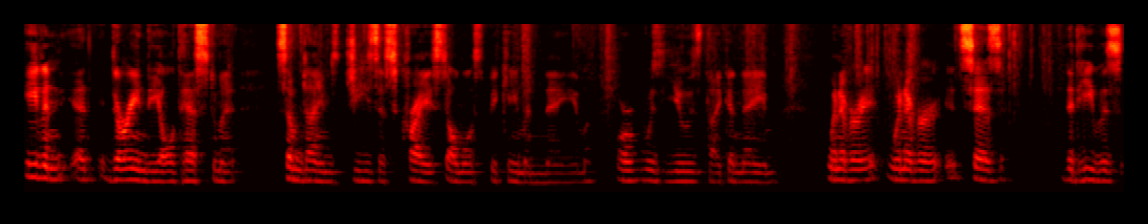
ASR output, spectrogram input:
even at, during the Old Testament, sometimes Jesus Christ almost became a name or was used like a name. Whenever it, whenever it says that he was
